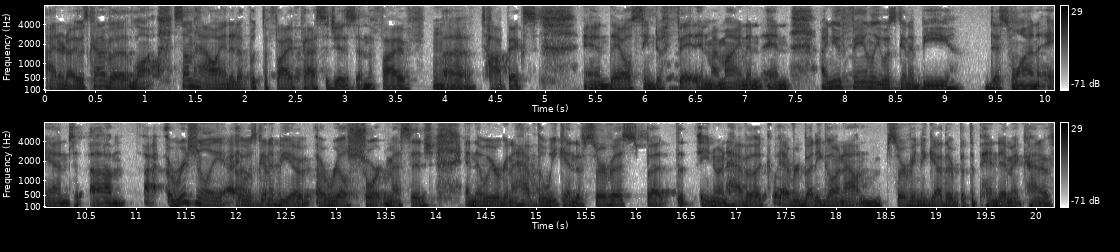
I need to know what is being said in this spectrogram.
I don't know. It was kind of a long. Somehow, I ended up with the five passages and the 5 Mm-hmm. uh, topics, and they all seemed to fit in my mind. And and I knew family was going to be this one and um, originally it was going to be a, a real short message and then we were going to have the weekend of service but the, you know and have like everybody going out and serving together but the pandemic kind of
